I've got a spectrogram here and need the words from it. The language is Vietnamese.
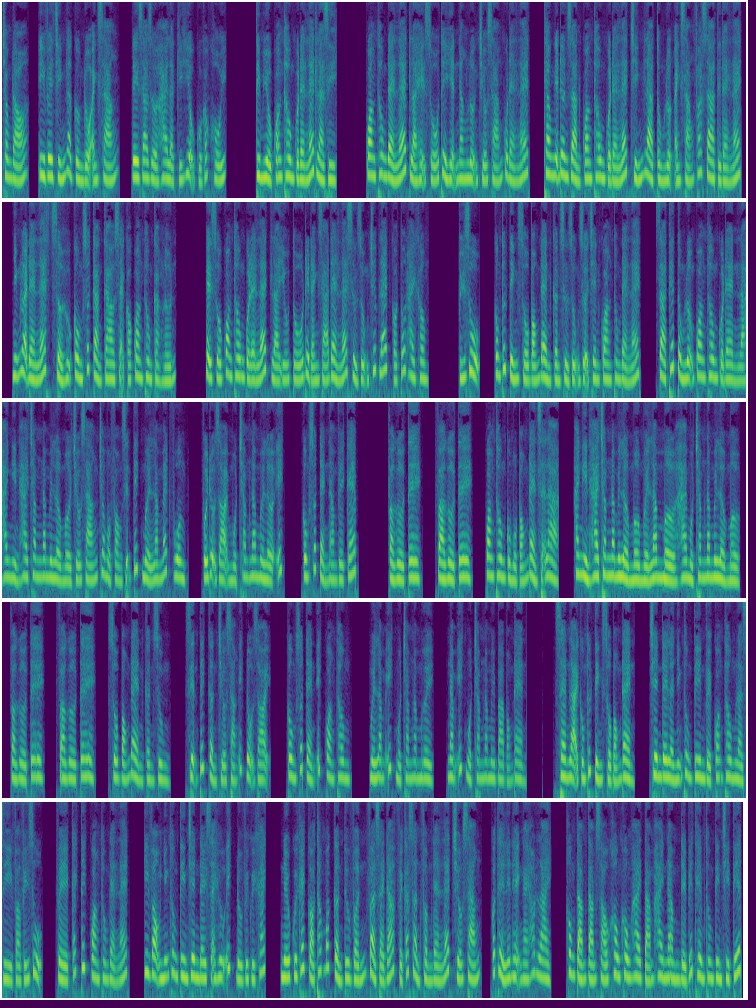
trong đó IV chính là cường độ ánh sáng, D ra giờ 2 là ký hiệu của góc khối. Tìm hiểu quang thông của đèn LED là gì? Quang thông đèn LED là hệ số thể hiện năng lượng chiếu sáng của đèn LED. Theo nghĩa đơn giản quang thông của đèn LED chính là tổng lượng ánh sáng phát ra từ đèn LED. Những loại đèn LED sở hữu công suất càng cao sẽ có quang thông càng lớn. Hệ số quang thông của đèn LED là yếu tố để đánh giá đèn LED sử dụng chip LED có tốt hay không. Ví dụ, công thức tính số bóng đèn cần sử dụng dựa trên quang thông đèn LED. Giả thiết tổng lượng quang thông của đèn là 2250 lm chiếu sáng cho một phòng diện tích 15 m2 với độ dọi 150 lx, công suất đèn 5W và GT và GT, quang thông của một bóng đèn sẽ là 2250 lm 15m 2 150 lm và GT và GT, số bóng đèn cần dùng, diện tích cần chiếu sáng x độ dọi, công suất đèn x quang thông, 15x 150, 5x 153 bóng đèn. Xem lại công thức tính số bóng đèn. Trên đây là những thông tin về quang thông là gì và ví dụ về cách tích quang thông đèn LED. Hy vọng những thông tin trên đây sẽ hữu ích đối với quý khách. Nếu quý khách có thắc mắc cần tư vấn và giải đáp về các sản phẩm đèn LED chiếu sáng, có thể liên hệ ngay hotline 0886002825 để biết thêm thông tin chi tiết.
